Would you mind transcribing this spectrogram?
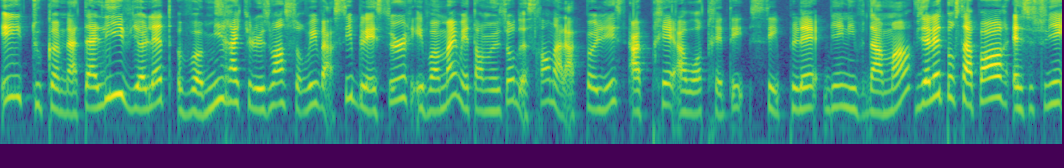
Et tout comme Nathalie, Violette va miraculeusement survivre à ses blessures et va même être en mesure de se rendre à la police après avoir traité ses plaies, bien évidemment. Violette, pour sa part, elle se souvient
